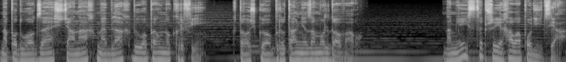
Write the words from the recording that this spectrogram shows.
Na podłodze, ścianach, meblach było pełno krwi. Ktoś go brutalnie zamordował. Na miejsce przyjechała policja.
